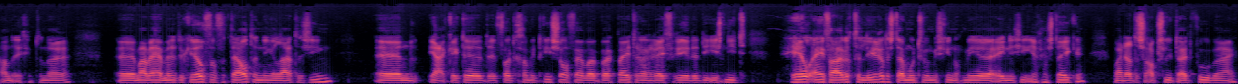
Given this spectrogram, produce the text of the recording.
aan de Egyptenaren. maar we hebben natuurlijk heel veel verteld en dingen laten zien. En ja, kijk, de, de fotogrammetrie software waar Bart Peter aan refereerde, die is niet heel eenvoudig te leren. Dus daar moeten we misschien nog meer eh, energie in gaan steken. Maar dat is absoluut uitvoerbaar.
